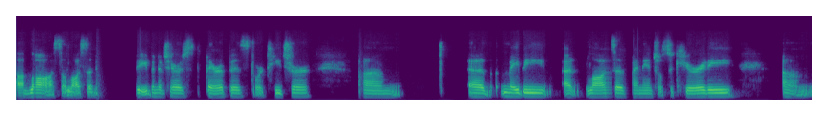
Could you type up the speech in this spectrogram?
a loss, a loss of even a cherished therapist or teacher. Um, uh, maybe a loss of financial security, um,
